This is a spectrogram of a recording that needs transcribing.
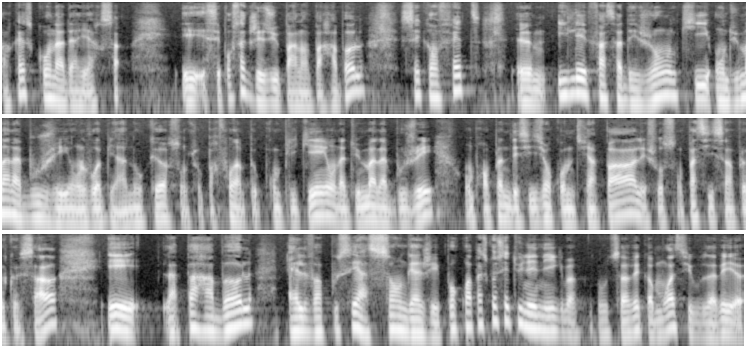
Alors qu'est-ce qu'on a derrière ça? Et c'est pour ça que Jésus parle en parabole, c'est qu'en fait, euh, il est face à des gens qui ont du mal à bouger. On le voit bien, nos cœurs sont parfois un peu compliqués, on a du mal à bouger, on prend plein de décisions qu'on ne tient pas, les choses sont pas si simples que ça. Et la parabole, elle va pousser à s'engager. Pourquoi? Parce que c'est une énigme. Vous savez, comme moi, si vous avez euh,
